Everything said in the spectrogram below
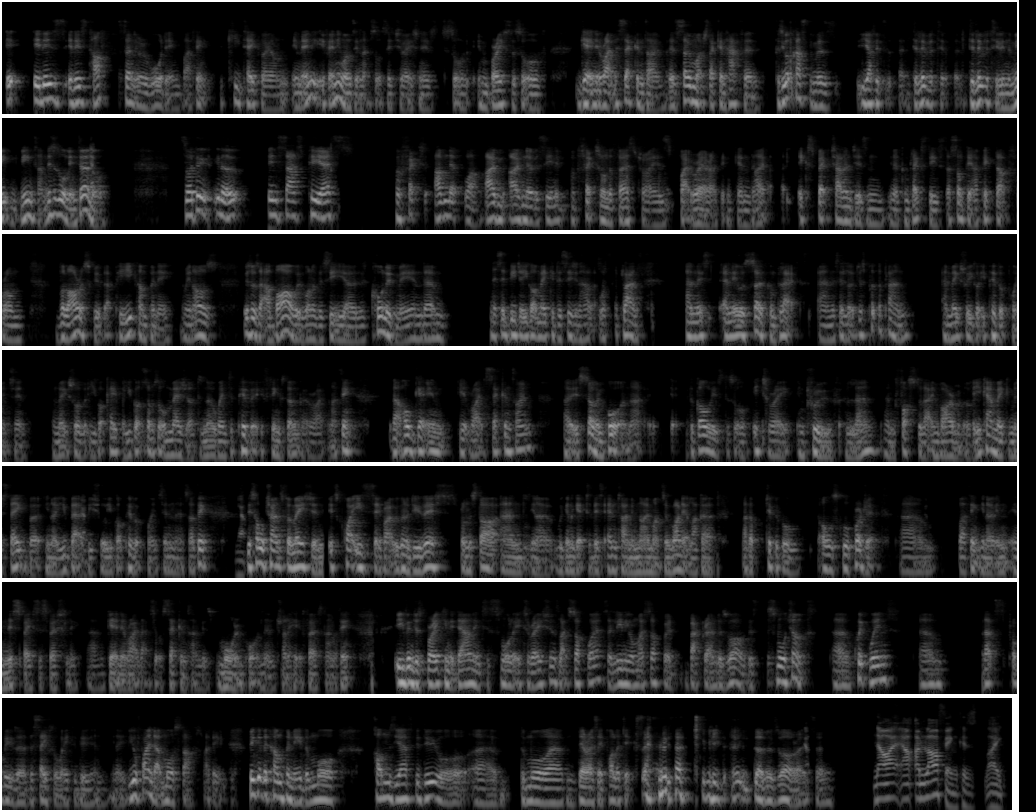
it it is it is tough, certainly rewarding, but I think the key takeaway on in any if anyone's in that sort of situation is to sort of embrace the sort of getting it right the second time. There's so much that can happen because you've got customers you have to deliver to deliver to in the meantime. This is all internal. So I think you know in SaaS PS perfection i've never well i've i've never seen it. Perfection on the first try is quite rare i think and i expect challenges and you know complexities. That's something i picked up from Volaris Group that pe company. I mean i was this was at a bar with one of the ceos cornered me and um, they said vijay you got to make a decision how what's the plan? And this and it was so complex and they said look just put the plan and make sure you got your pivot points in and make sure that you've got capable, you've got some sort of measure to know when to pivot if things don't go right. And I think that whole getting it right second time uh, is so important that the goal is to sort of iterate, improve, and learn, and foster that environment of you can make a mistake, but you know you better yeah. be sure you've got pivot points in there. So I think yeah. this whole transformation, it's quite easy to say, right, we're going to do this from the start, and you know we're going to get to this end time in nine months and run it like a like a typical old school project. Um, but I think you know in in this space especially, um, getting it right that sort of second time is more important than trying to hit it first time. I think even just breaking it down into smaller iterations like software. So leaning on my software background as well, there's small chunks, uh, quick wins. Um, that's probably the, the safer way to do. And you know, you'll find out more stuff. I think bigger the company, the more comms you have to do, or uh, the more um, dare I say politics to be done as well, right? So. No, I I'm laughing because like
